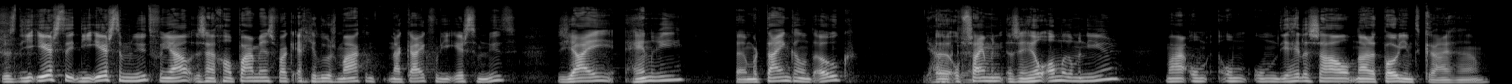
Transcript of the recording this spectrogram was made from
Dus die eerste, die eerste minuut van jou, er zijn gewoon een paar mensen waar ik echt jaloersmakend naar kijk voor die eerste minuut. Dus jij, Henry, eh, Martijn kan het ook. Ja, Eh, op zijn manier, dat is een heel andere manier. Maar om, om, om die hele zaal naar het podium te krijgen.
